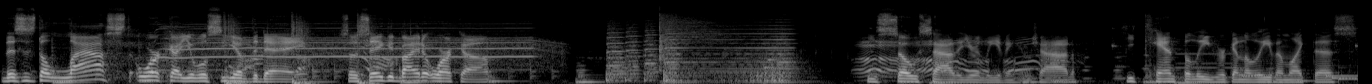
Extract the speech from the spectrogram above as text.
This is the last Orca you will see of the day. So say goodbye to Orca. He's so sad that you're leaving him, chat. He can't believe you're gonna leave him like this.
